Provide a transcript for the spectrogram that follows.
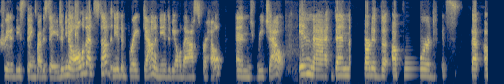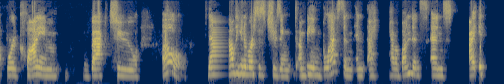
created these things by this age. And, you know, all of that stuff that needed to break down and needed to be able to ask for help and reach out. In that, then started the upward, it's that upward climb back to, oh, now the universe is choosing, I'm being blessed and, and I have abundance and I, it,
